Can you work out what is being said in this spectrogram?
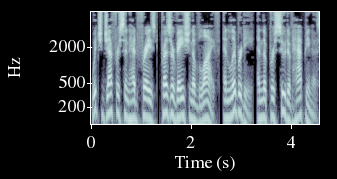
which Jefferson had phrased preservation of life, and liberty, and the pursuit of happiness.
